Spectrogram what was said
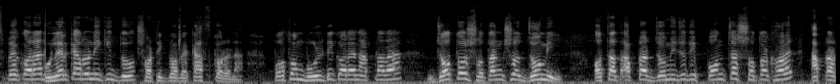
স্প্রে করার ভুলের কারণেই কিন্তু সঠিকভাবে কাজ করে না। প্রথম ভুলটি করেন আপনারা, যত শতাংশ জমি, অর্থাৎ আপনার জমি যদি পঞ্চাশ শতক হয়, আপনার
